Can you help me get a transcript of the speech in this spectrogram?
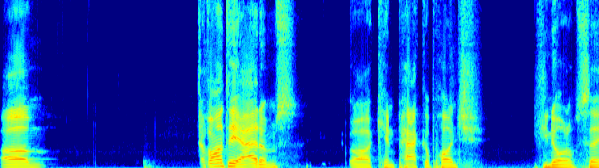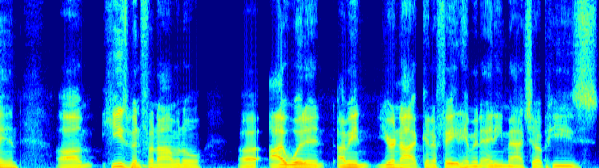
um, Davante Adams uh, can pack a punch, if you know what I'm saying. Um, he's been phenomenal. Uh, I wouldn't. I mean, you're not going to fade him in any matchup. He's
